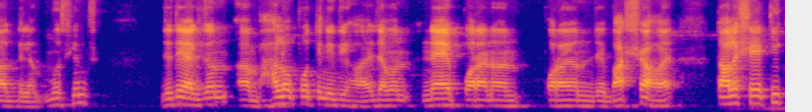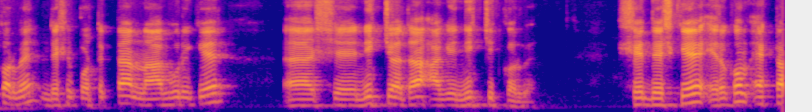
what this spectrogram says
বাদ দিলাম। মুসলিম যদি একজন ভালো প্রতিনিধি হয়, যেমন ন্যায় পরায়ণ পরায়ণ যে বাদশা হয়, তাহলে সে কি করবে? দেশের প্রত্যেকটা নাগরিকের সে নিশ্চয়তা আগে নিশ্চিত করবে। সে দেশকে এরকম একটা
